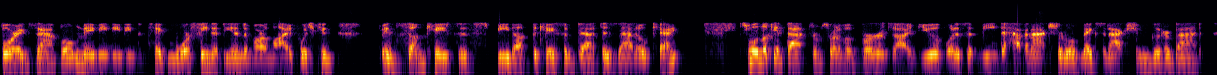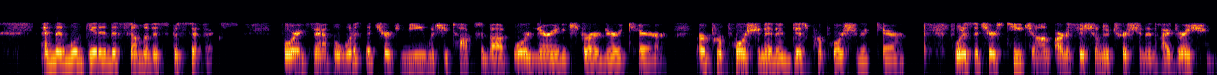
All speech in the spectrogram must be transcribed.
For example, maybe needing to take morphine at the end of our life, which can, in some cases, speed up the case of death. Is that okay? So we'll look at that from sort of a bird's eye view of what does it mean to have an action, what makes an action good or bad. And then we'll get into some of the specifics. For example, what does the church mean when she talks about ordinary and extraordinary care or proportionate and disproportionate care? What does the church teach on artificial nutrition and hydration?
